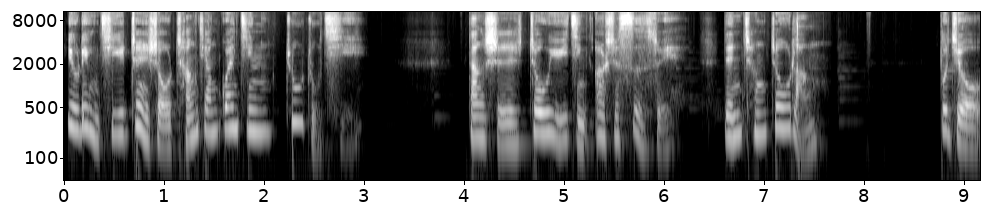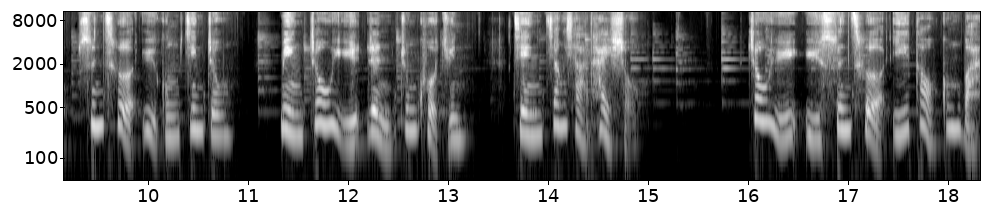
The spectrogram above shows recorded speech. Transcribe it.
又令其镇守长江关津朱主旗。当时周瑜仅二十四岁，人称周郎。不久，孙策欲攻荆州，命周瑜任中括军兼江夏太守。周瑜与孙策一道攻宛。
